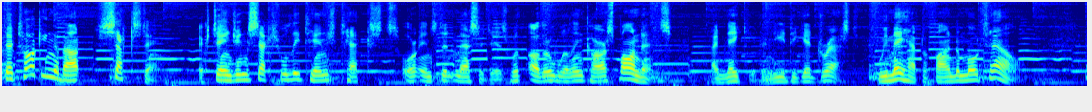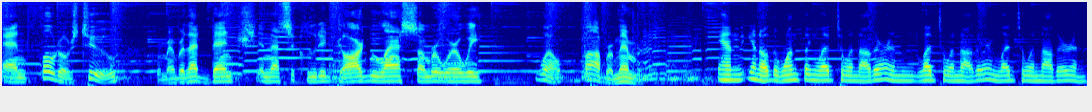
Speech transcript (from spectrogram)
They're talking about sexting exchanging sexually tinged texts or instant messages with other willing correspondents. I'm naked and need to get dressed. We may have to find a motel. And photos, too. Remember that bench in that secluded garden last summer where we, well, Bob remembered. And, you know, the one thing led to another and led to another and led to another. And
